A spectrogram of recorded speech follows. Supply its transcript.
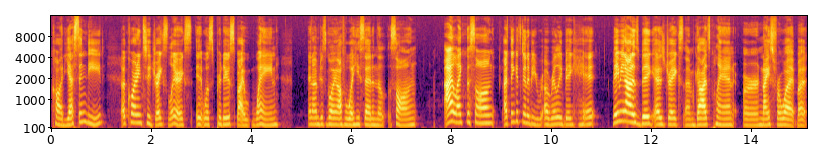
called Yes Indeed. According to Drake's lyrics, it was produced by Wayne. And I'm just going off of what he said in the song. I like the song. I think it's going to be a really big hit maybe not as big as Drake's um, God's Plan or Nice for What, but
